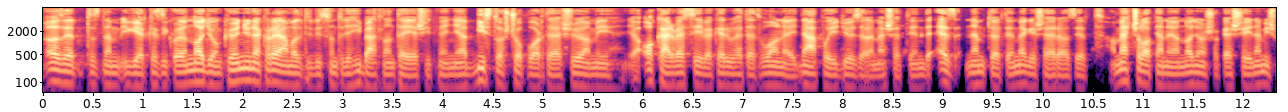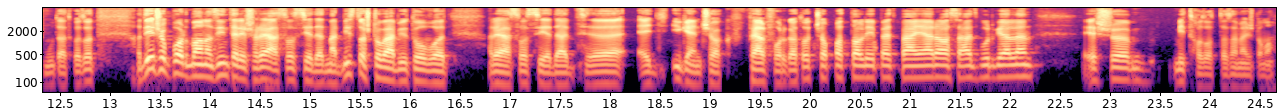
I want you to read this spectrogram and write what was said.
Azért ez nem ígérkezik olyan nagyon könnyűnek, a Real Madrid viszont hogy a hibátlan teljesítménnyel biztos csoport első, ami akár veszélybe kerülhetett volna egy nápolyi győzelem esetén, de ez nem történt meg, és erre azért a meccs alapján olyan nagyon sok esély nem is mutatkozott. A D csoportban az Inter és a Real Sociedad már biztos továbbjutó volt, a Real Sociedad egy igencsak felforgatott csapattal lépett pályára a Salzburg ellen, és mit hozott az a meccs doma?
